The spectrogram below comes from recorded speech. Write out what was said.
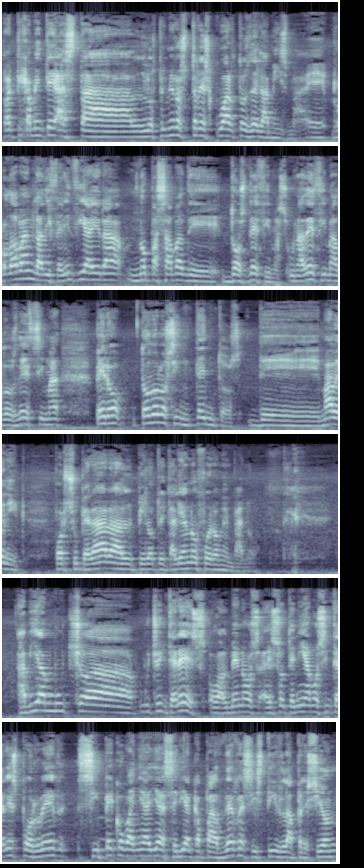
prácticamente hasta los primeros tres cuartos de la misma. Eh, rodaban, la diferencia era, no pasaba de dos décimas, una décima, dos décimas, pero todos los intentos de Maverick por superar al piloto italiano fueron en vano. Había mucho, mucho interés, o al menos eso teníamos interés por ver si Peco Bañaya sería capaz de resistir la presión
